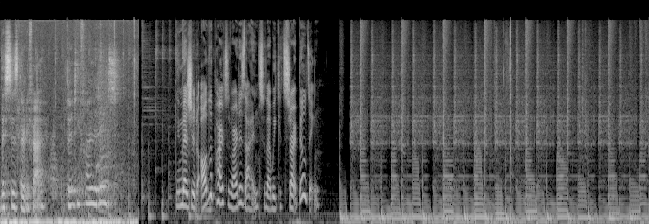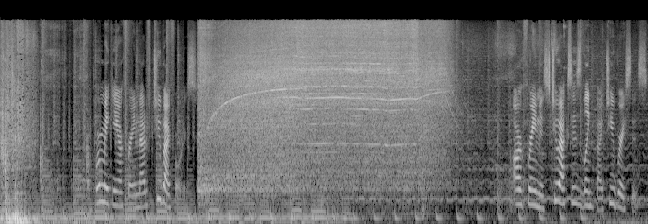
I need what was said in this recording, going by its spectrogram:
This is 35. 35 it is. We measured all the parts of our design so that we could start building. We're making our frame out of 2x4s. Our frame is two X's linked by two braces.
